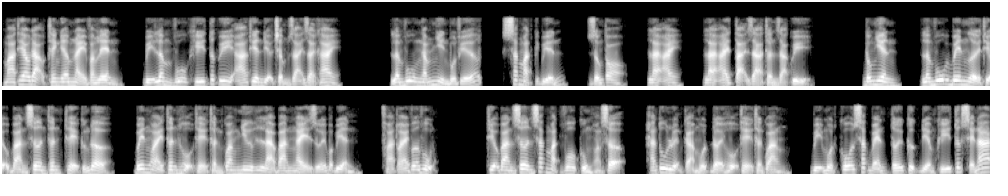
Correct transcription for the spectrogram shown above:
Mà theo đạo thanh âm này vang lên, bị lâm vũ khí tức uy á thiên địa chậm rãi giải khai lâm vũ ngắm nhìn một phía, sắc mặt k ỳ biến, giống to, là ai là ai tại giả thần giả quỷ? Đông nhiên, lâm vũ bên người thiệu bàn sơn thân thể cứng đờ, bên ngoài thân hộ thể thần quang như là ban ngày dưới bờ biển, phá thoái vỡ vụn. Thiệu bàn sơn sắc mặt vô cùng hoảng sợ, hắn tu luyện cả một đời hộ thể thần quang, bị một cỗ sắc bén tới cực điểm khí tức xé nát,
